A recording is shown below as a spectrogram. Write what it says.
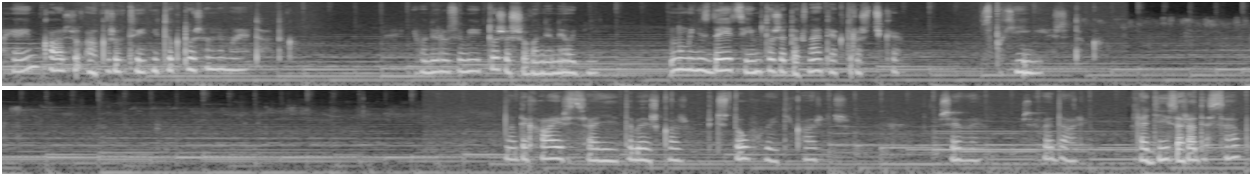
А я їм кажу, а кажу, цих діток теж немає татка. І вони розуміють теж, що вони не одні. Ну, мені здається, їм теж так, знаєте, як трошечки спокійніше так. Надихаєшся і тебе ж кажу, підштовхують і кажуть, що живи, живи далі. Радій заради себе,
